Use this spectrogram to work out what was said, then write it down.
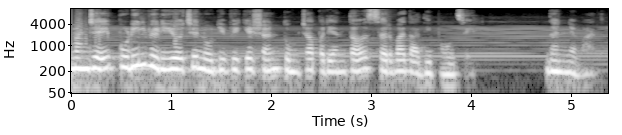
म्हणजे पुढील व्हिडिओचे नोटिफिकेशन तुमच्यापर्यंत सर्वात आधी पोहोचेल. धन्यवाद.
